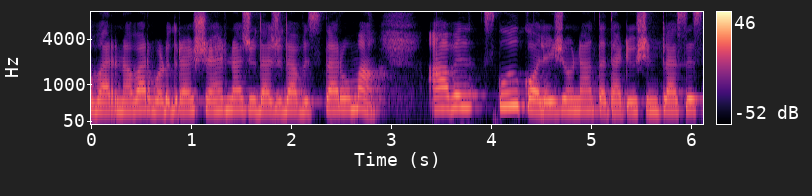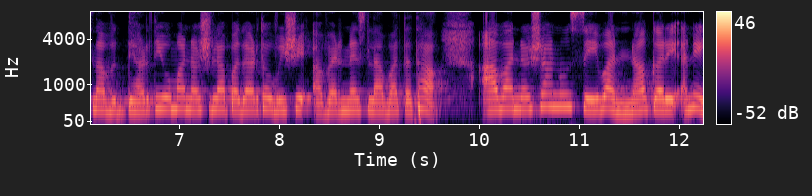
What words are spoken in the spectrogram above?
અવારનવાર વડોદરા શહેરના જુદા જુદા વિસ્તારોમાં આવેલ સ્કૂલ, કોલેજોના તથા ટ્યુશન ક્લાસીસના વિદ્યાર્થીઓમાં નશીલા પદાર્થો વિશે અવેરનેસ લાવવા તથા આવા નશાનું સેવન ન કરે અને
